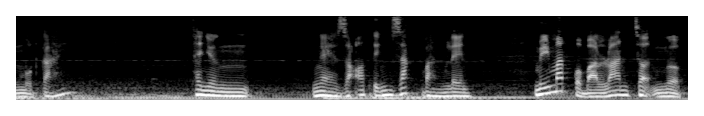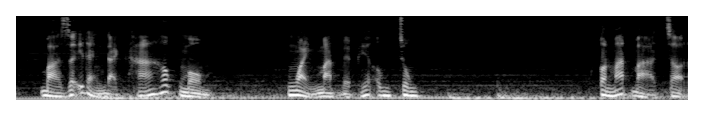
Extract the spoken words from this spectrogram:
một cái. Thế nhưng, nghe rõ tiếng rắc vang lên. Mí mắt của bà loan trợn ngược, bà dẫy đành đạch há hốc mồm, ngoảnh mặt về phía ông trung. Con mắt bà trợn,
